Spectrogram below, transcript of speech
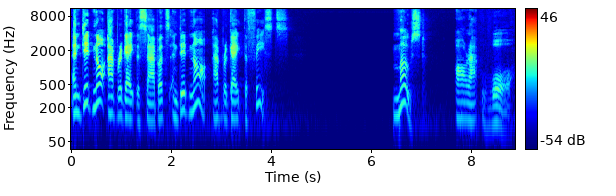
and did not abrogate the Sabbaths and did not abrogate the feasts. Most are at war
